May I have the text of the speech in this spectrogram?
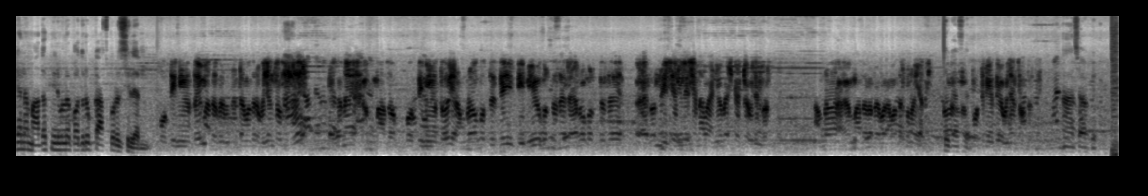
এখানে মাদক নির্মূলে কতটুকু কাজ করেছিলেন? প্রতিনিয়তই মাদকের বিরুদ্ধে আমাদের অভিযান চলতেছে এখানে মাদক প্রতিনিয়তই আমরাও করতেছি ডিবিও করতেছে র্যাবও করতেছে। এখন রিসেন্টলি সেনাবাহিনীও বেশ কয়েকটা অভিযান করছে। আমরা মাদকের ব্যাপারে আমাদের কোনো ইয়া নেই। ঠিক আছে। অভিযান চলতেছে। আচ্ছা ওকে।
